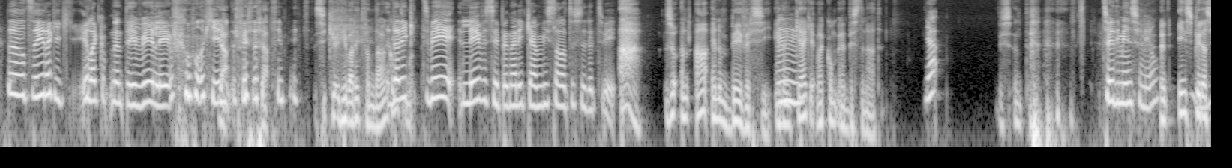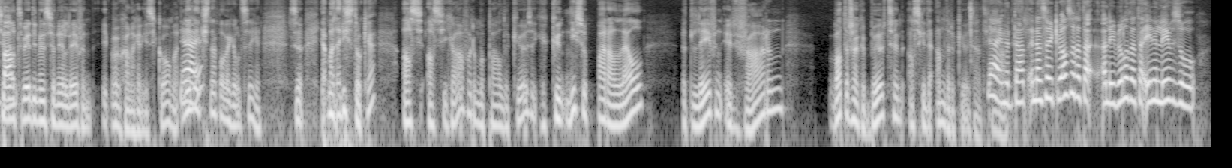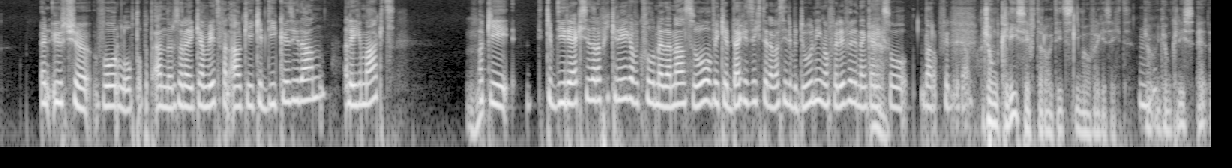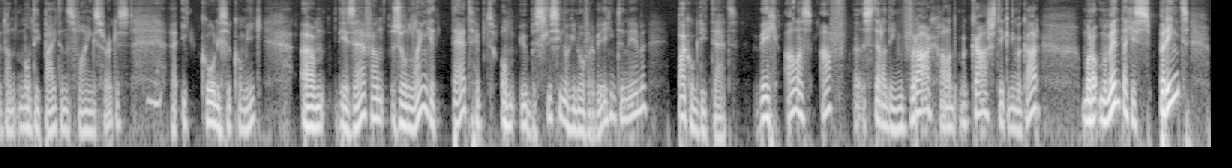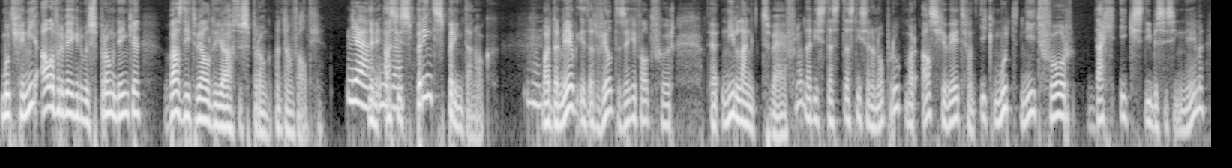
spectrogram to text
Dat wil zeggen dat ik op een tv leef. Gewoon geen Ja, verdere ja. dimensie. Dus ik weet niet waar dit vandaan komt. Dat ik maar- twee levens heb en dat ik kan wisselen tussen de twee. Ah, zo een A- en een B-versie. En dan Mm. kijken, wat komt mij het beste uit? Ja, Dus een, tweedimensioneel. een inspirationeel Bam. tweedimensioneel leven. We gaan nog ergens komen. Ja, nee, nee, hè? ik snap wel wat je wilt zeggen. Zo, ja, maar dat is het ook, hè. Als, als je gaat voor een bepaalde keuze, je kunt niet zo parallel het leven ervaren wat er zou gebeurd zijn als je de andere keuze had Ja, gemaakt. inderdaad. En dan zou ik wel zo dat dat, allee, willen dat dat ene leven zo een uurtje voorloopt op het andere. Zodat je kan weten van, ah, oké, ik heb die keuze gedaan, alleen gemaakt. Mhm. Oké, ik heb die reactie daarop gekregen, of ik voelde me daarna zo, of ik heb dat gezegd en dat was niet de bedoeling, of whatever. En dan kan Ja. ik zo daarop verder gaan. John Cleese heeft daar ooit iets slim over gezegd. Mhm. John, John Cleese eh, van Monty Python's Flying Circus, eh, iconische komiek, Ehm, die zei van, zolang je tijd hebt om je beslissing nog in overweging te nemen, pak ook die tijd. Weeg alles af, eh, stel het in vraag, haal het uit elkaar, steek het in elkaar. Maar op het moment dat je springt, moet je niet halverwege je sprong denken, was dit wel de juiste sprong? Want dan valt je. Ja, Nee, nee, als je springt, springt dan ook. Mhm. Maar daarmee ook, is er veel te zeggen valt voor eh, niet lang twijfelen. Dat is, dat, is, dat is niet zijn oproep. Maar als je weet van ik moet niet voor dag X die beslissing nemen,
